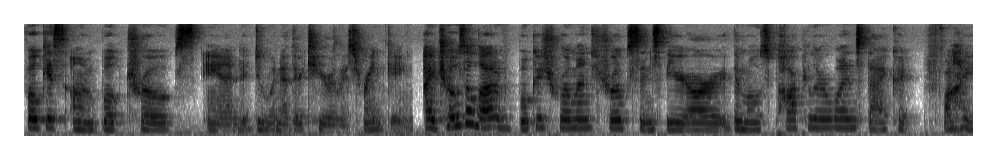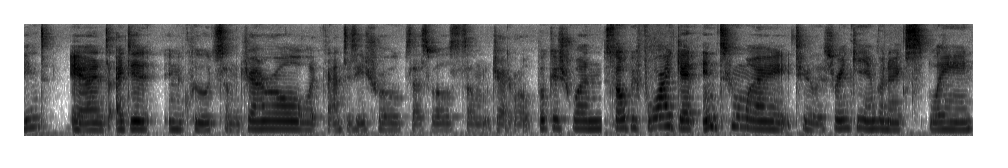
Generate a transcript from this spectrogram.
focus on book tropes and do another tier list ranking. I chose a lot of bookish romance tropes since they are the most popular ones that I could find and I did include some general like fantasy tropes as well as some general bookish ones. So before I get into my tier list ranking, I'm going to explain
